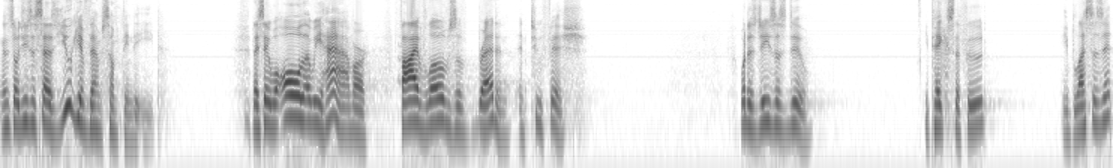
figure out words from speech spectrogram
And so Jesus says, You give them something to eat. They say, Well, all that we have are five loaves of bread and, and two fish. What does Jesus do? He takes the food, he blesses it,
